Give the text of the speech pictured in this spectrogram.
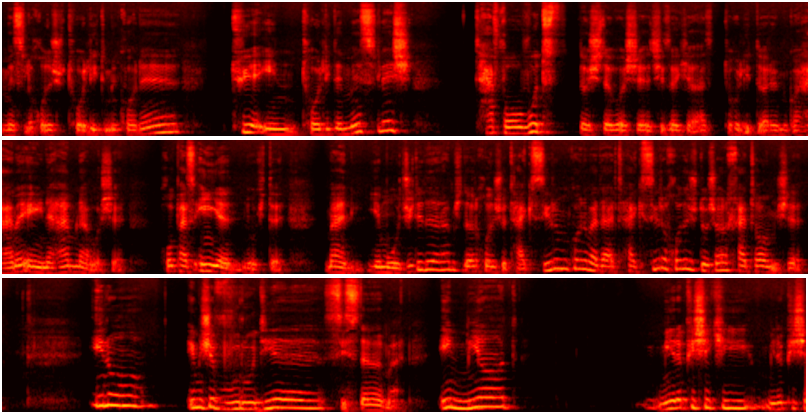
مثل خودش تولید می‌کنه توی این تولید مثلش تفاوت داشته باشه چیزایی که از تولید داره می‌کنه. همه عین هم نباشه. خب پس این یه نکته. من یه موجودی دارم که داره خودش رو تکثیر می‌کنه و در تکثیر خودش دچار خطا میشه. اینو این میشه ورودی سیستم من. این میاد میره پیش کی؟ میره پیش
